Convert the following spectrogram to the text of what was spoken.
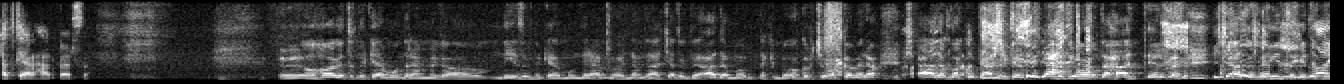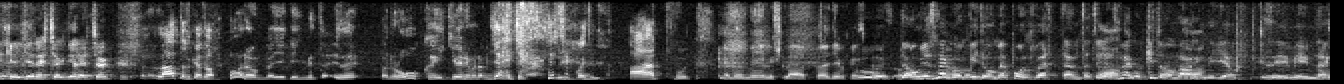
Hát kell, hát persze. A hallgatóknak elmondanám, meg a nézőknek elmondanám, mert hogy nem látjátok, de Ádám nekem be van kapcsolva a kamera, és Ádám lakótársa közben egy átrohant a háttérbe, és Ádám meg integetett neki, hogy gyere csak, gyere csak. Látod, hogy a horog megyik így, mint a, a róka így jönni, mondom, gyere, gyere, és akkor hogy átfut. Hát a mém is lehet, de egyébként. Ú, ez- de amúgy ez megvan videó, mert pont vettem, tehát hogy ez megvan, ki tudom vágni még ilyen izé, mémnek.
